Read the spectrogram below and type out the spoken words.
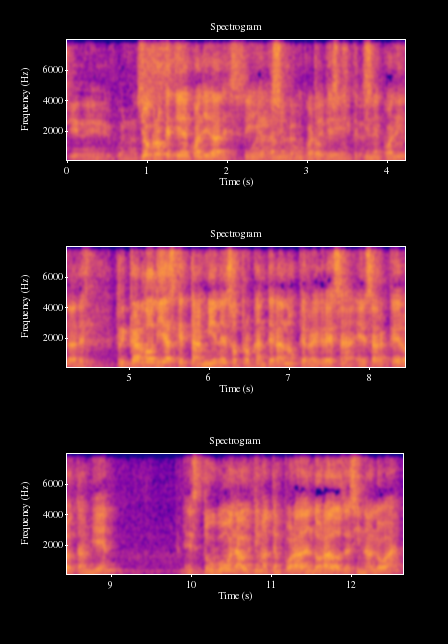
tiene buenas. Yo creo que tiene cualidades, sí, yo también concuerdo que, tiene cualidades. Ricardo Díaz, que también es otro canterano que regresa, es arquero también. Estuvo la última temporada en Dorados de Sinaloa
